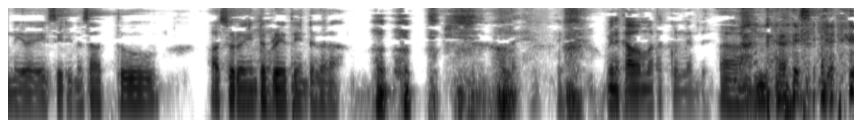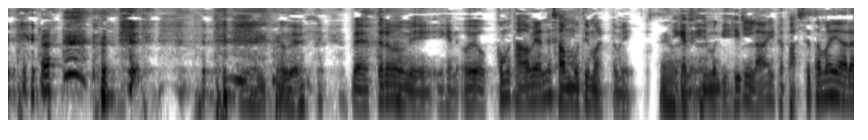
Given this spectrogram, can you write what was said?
නිරේ සිටින සත්තු, අසුරයින්ට ප්‍රේතයින්ට කරා. වෙන කවම මතක්ුන්නේ නැද්ද? හොඳයි. දැන් ඇත්තටම මේ, කියන්නේ ඔය ඔක්කොම තාම යන්නේ සම්මුති මට්ටමේ. කියන්නේ එහෙම ගිහිල්ලා ඊට පස්සේ තමයි අර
